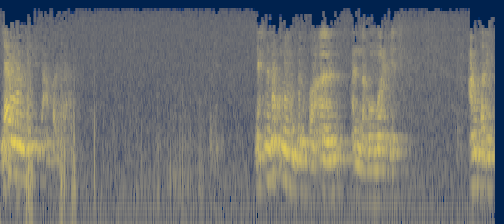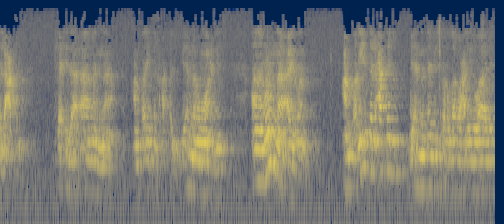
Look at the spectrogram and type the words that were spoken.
لا ينبغي إلا عن طريق نحن نؤمن بالقرآن أنه معجز عن طريق العقل. فإذا آمنا عن طريق العقل بأنه معجز آمنا أيضا عن طريق العقل بأن النبي صلى الله عليه وآله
